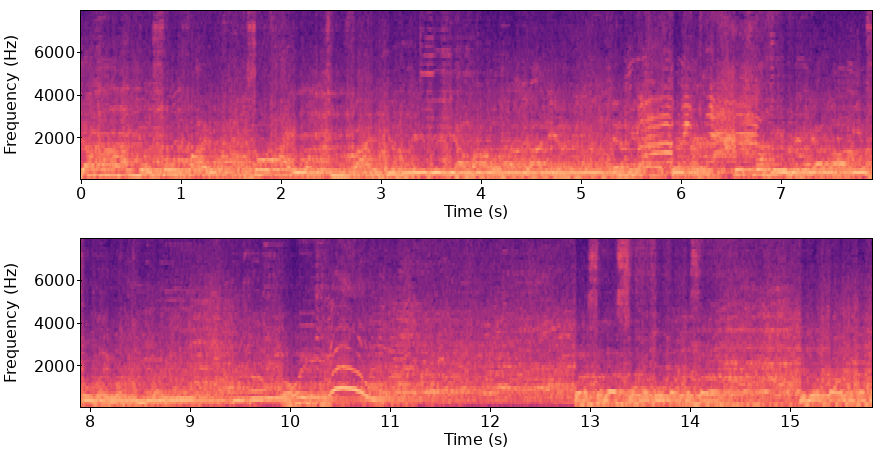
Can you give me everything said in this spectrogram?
Yamaha Mio Soul 5, Soul i 125, your favorite Yamaha on down here. And I'm gonna add Turner. There's no favorite, Yamaha Mio Soul i 125. Okay. Para sa last song na to, magkasa, dalawang tao naman.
